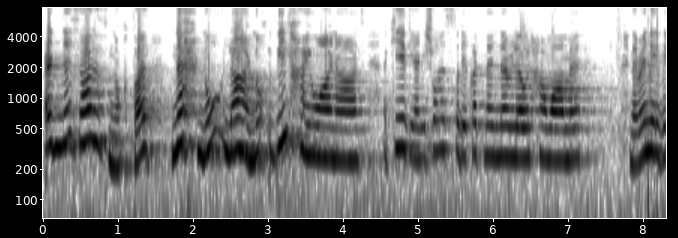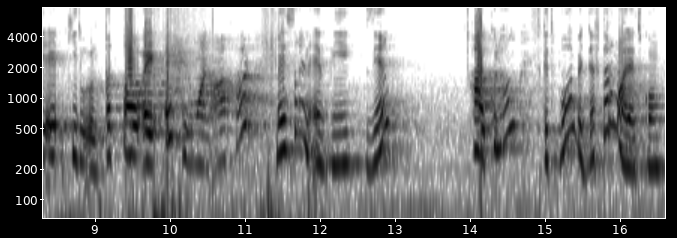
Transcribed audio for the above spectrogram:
عندنا ثالث نقطة. نحن لا نؤذي الحيوانات. أكيد يعني شلون صديقتنا النملة والحمامة؟ إحنا ما نأذي أكيد القطة وأي أي حيوان آخر ما يصير نأذيه زين؟ هاي كلهم تكتبوهم بالدفتر مالتكم.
